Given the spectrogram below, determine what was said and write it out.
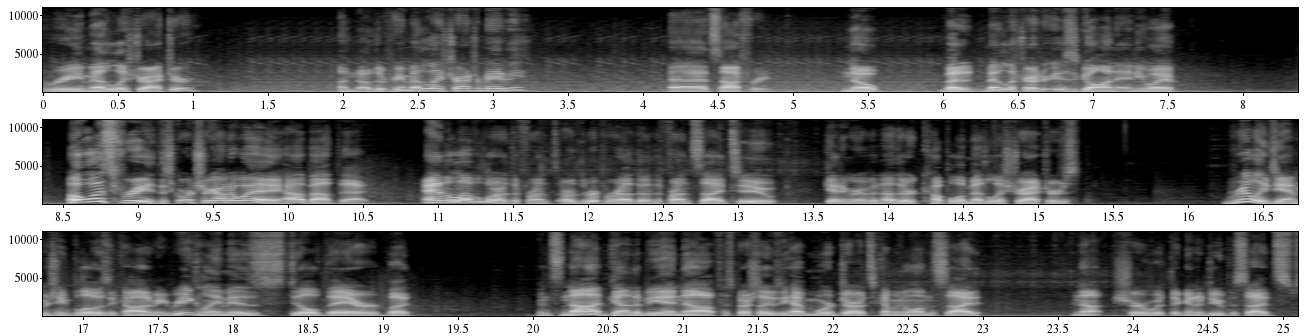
free Metal Extractor. Another free Metal Extractor, maybe? Uh, it's not free. Nope. But a Metal Extractor is gone anyway. Oh, it was free! The Scorcher got away! How about that? And a Leveler at the front, or the Ripper rather, on the front side too. Getting rid of another couple of Metal Extractors. Really damaging Bloa's economy. Reclaim is still there, but it's not going to be enough, especially as we have more darts coming along the side. Not sure what they're going to do besides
